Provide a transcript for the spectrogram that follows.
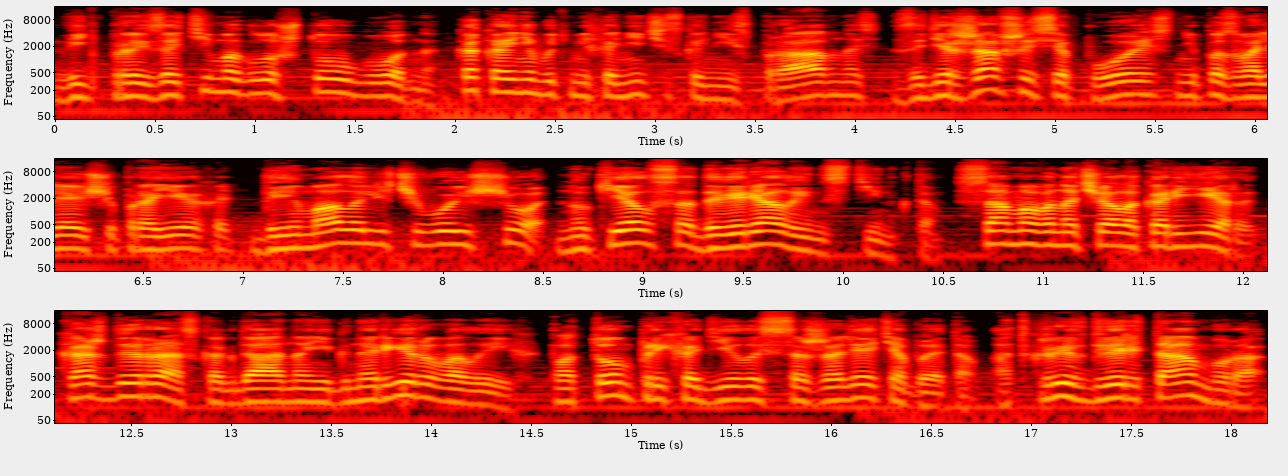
ведь произойти могло что угодно. Какая-нибудь механическая неисправность, задержавшийся поезд, не позволяющий проехать, да и мало ли чего еще. Но Келса доверяла инстинктам. С самого начала карьеры, каждый раз, когда она игнорировала их, потом приходилось сожалеть об этом. Открыв дверь тамбура,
